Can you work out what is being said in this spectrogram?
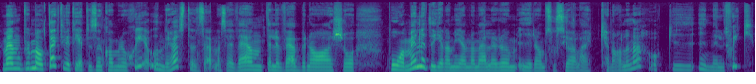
Men promota aktiviteter som kommer att ske under hösten sen, alltså event eller webinars och påminn lite grann med jämna mellanrum i de sociala kanalerna och i e-mailutskick.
